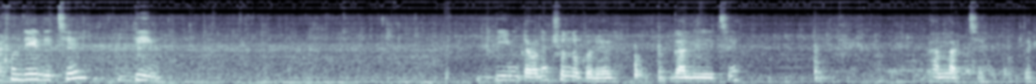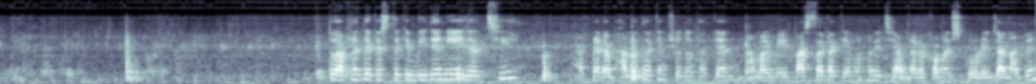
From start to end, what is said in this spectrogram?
এখন দিয়ে দিচ্ছে ডিম। ডিমটা অনেক সুন্দর করে গালিয়েছে। ভালো লাগছে দেখতে। তো আপনাদের কাছ থেকে বিদায় নিয়ে যাচ্ছি। আপনারা ভালো থাকেন সুন্দর থাকেন। আমার মেয়ের পাস্তাটা কেমন হয়েছে আপনারা কমেন্টস করে জানাবেন।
